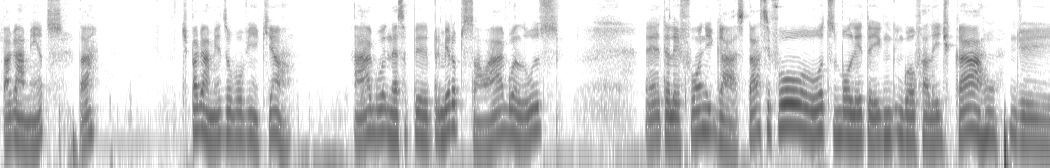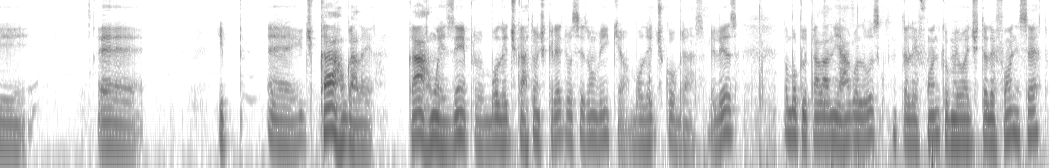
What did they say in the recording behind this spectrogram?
Pagamentos, tá? De pagamentos eu vou vir aqui, ó. Água, nessa primeira opção, água, luz, é, telefone e gás, tá? Se for outros boletos aí, igual eu falei, de carro, de é, é, de carro, galera. Carro, um exemplo, boleto de cartão de crédito, vocês vão ver aqui, ó, boleto de cobrança, beleza? Então vou clicar lá em água, luz, telefone, que o meu é de telefone, certo?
